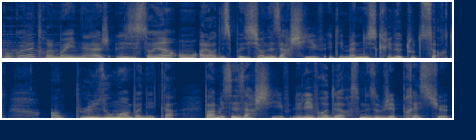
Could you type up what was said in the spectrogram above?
Pour connaître le Moyen Âge, les historiens ont à leur disposition des archives et des manuscrits de toutes sortes, en plus ou moins bon état. Parmi ces archives, les livres d'heures sont des objets précieux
